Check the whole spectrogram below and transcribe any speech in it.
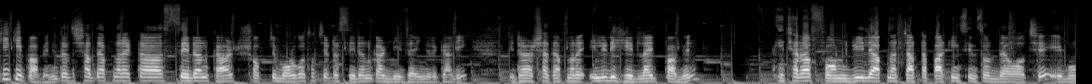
কি কি পাবেন? এটার সাথে আপনারা একটা সেডান কার সবচেয়ে বড় কথা হচ্ছে এটা সেডান কার ডিজাইনের গাড়ি। এটার সাথে আপনারা এলইডি হেডলাইট পাবেন। এছাড়া ফ্রন্ট গ্রিলে আপনার চারটা পার্কিং সেন্সর দেওয়া আছে এবং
